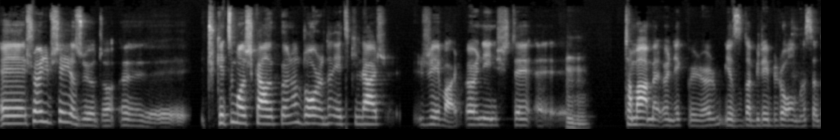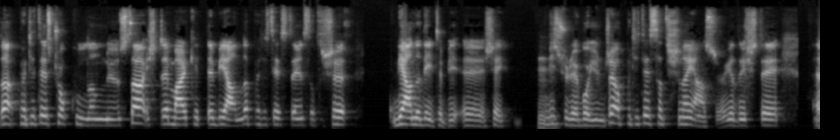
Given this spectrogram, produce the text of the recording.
E, şöyle bir şey yazıyordu. E, tüketim alışkanlıklarına doğrudan etkileri var. Örneğin işte e, Hı hı. tamamen örnek veriyorum yazıda birebir olmasa da patates çok kullanılıyorsa işte markette bir anda patateslerin satışı bir anda değil tabii e, şey Hı hı. bir süre boyunca o patates satışına yansıyor ya da işte e,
